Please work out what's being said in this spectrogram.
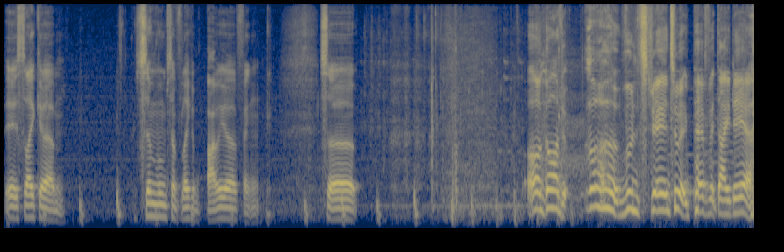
It's like um. Some rooms have like a barrier, thing. So. Oh God! Ugh, run straight into it. Perfect idea.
